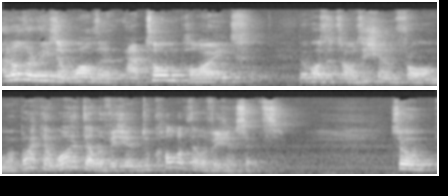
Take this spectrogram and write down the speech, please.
Another reason was that at some point there was a transition from black and white television to color television sets. So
